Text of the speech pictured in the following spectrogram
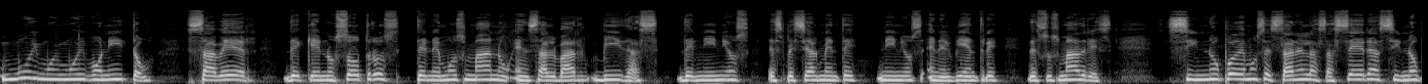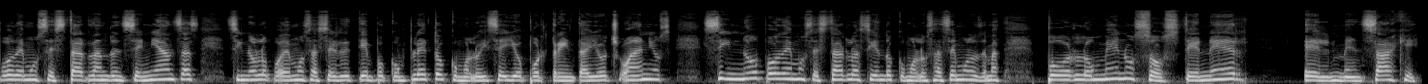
muy, muy, muy bonito saber de que nosotros tenemos mano en salvar vidas de niños, especialmente niños en el vientre de sus madres. Si no podemos estar en las aceras, si no podemos estar dando enseñanzas, si no lo podemos hacer de tiempo completo, como lo hice yo por 38 años, si no podemos estarlo haciendo como los hacemos los demás, por lo menos sostener el mensaje.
